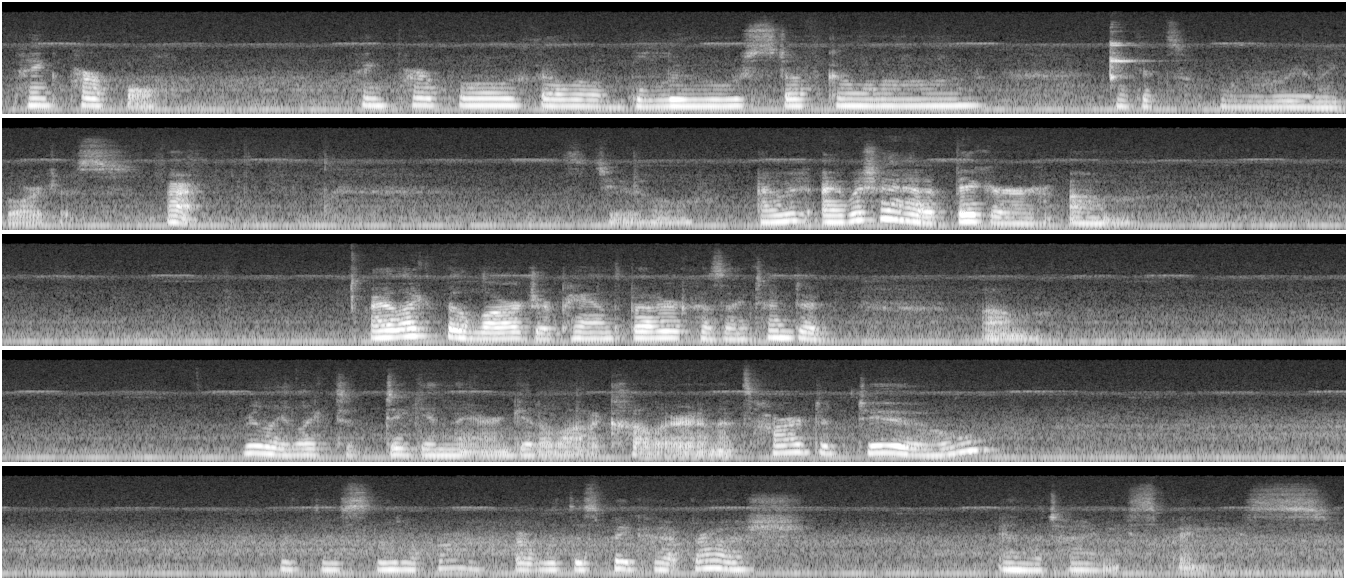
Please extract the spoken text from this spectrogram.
pink purple. Pink purple, got a little blue stuff going on. I think it's really gorgeous. Alright. Let's do I wish I wish I had a bigger um I like the larger pans better because I tend to um, really like to dig in there and get a lot of color and it's hard to do with this little brush or with this big fat brush in the tiny space.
